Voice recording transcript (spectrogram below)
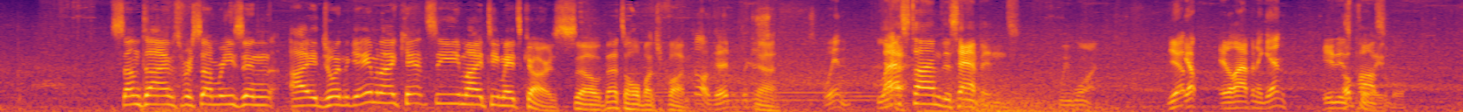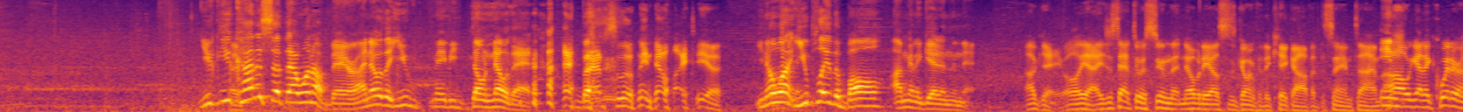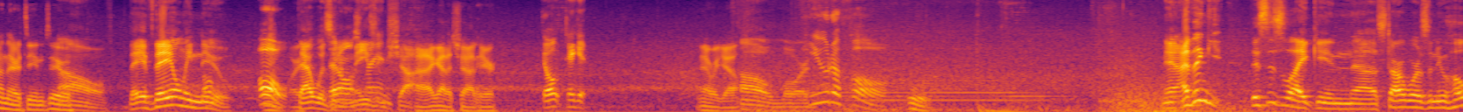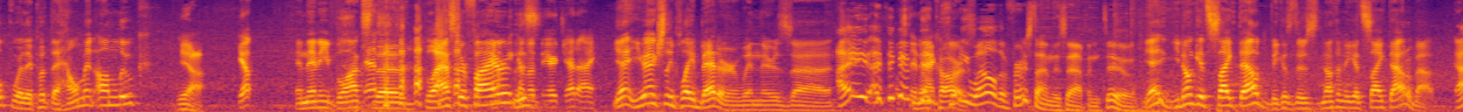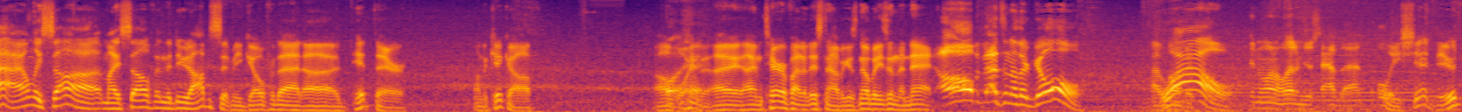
sometimes for some reason I join the game and I can't see my teammates' cars. So that's a whole bunch of fun. It's all good. We're just, Yeah. just win. Last time this happened, we won. Yep. Yep, it'll happen again. It is Hopefully. possible. You you kind of set that one up, Baer. I know that you maybe don't know that, but Absolutely no idea. you know what? You play the ball. I'm gonna get in the net. Okay, well, yeah, I just have to assume that nobody else is going for the kickoff at the same time. In- oh, we got a quitter on their team, too. Oh, they, if they only knew. Oh, that was That an amazing ran. shot. I got a shot here. Go, take it. There we go. Oh lord, Beautiful. Ooh. man! I think this is like in uh, Star Wars: A New Hope, where they put the helmet on Luke, Yeah. Yep. And then he blocks the blaster fire. Become This- a bear Jedi. yeah, you actually play better when there's. Uh, I, I think I stay did pretty well the first time this happened, too. yeah, you don't get psyched out because there's nothing to get psyched out about. Yeah, I only saw myself and the dude opposite me go for that uh, hit there on the kickoff. Oh, boy. I, I'm terrified of this now because nobody's in the net. Oh, but that's another goal. I love Wow. Didn't want to let him just have that. Holy shit, dude.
